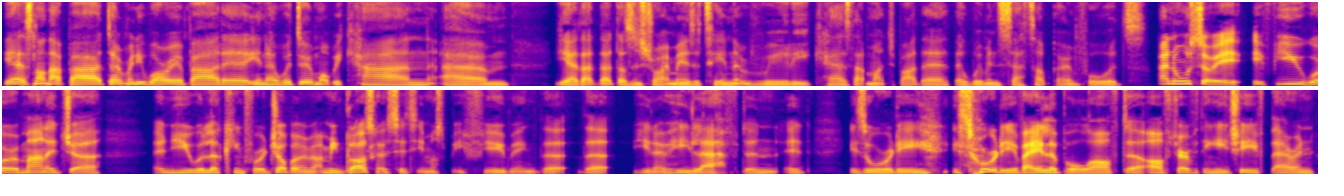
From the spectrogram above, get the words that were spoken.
yeah, it's not that bad. Don't really worry about it. You know, we're doing what we can. Um, yeah, that, that doesn't strike me as a team that really cares that much about their, their women's setup going forwards. And also, if you were a manager and you were looking for a job, I mean, Glasgow City must be fuming that that you know he left and it is already is already available after after everything he achieved there and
